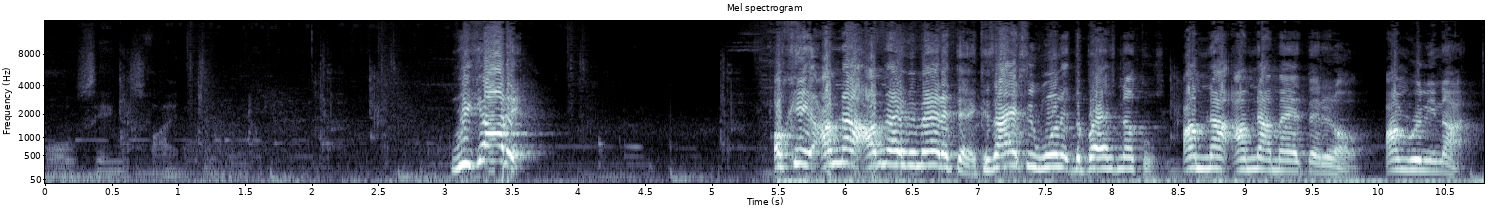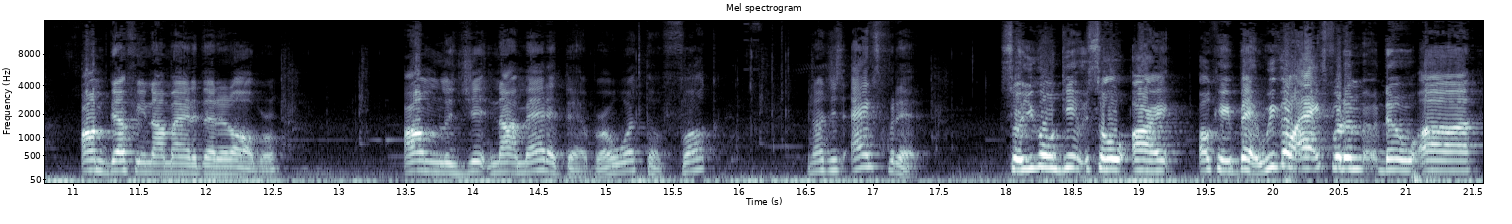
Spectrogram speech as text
All sales final. We got it. Okay, I'm not. I'm not even mad at that because I actually wanted the brass knuckles. I'm not. I'm not mad at that at all. I'm really not. I'm definitely not mad at that at all, bro. I'm legit not mad at that, bro. What the fuck? And I just asked for that. So you gonna give? So all right, okay, bet we gonna ask for the the uh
